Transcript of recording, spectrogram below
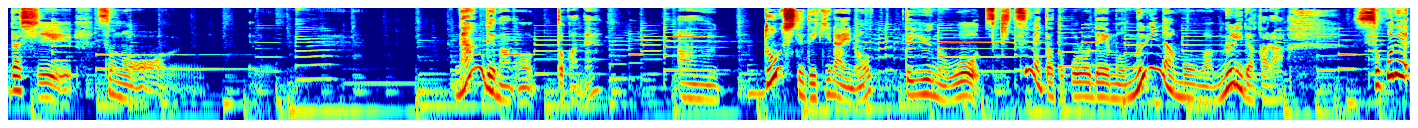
だしそのなんでなの？とかね。あのどうしてできないの？っていうのを突き詰めたところでもう無理なもんは無理だからそこで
